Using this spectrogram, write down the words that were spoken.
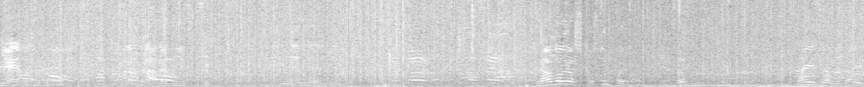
Nie? Pewnie z przy... Nie, nie, nie. Brawo Joszko, super! Dajesz, damy, dajesz.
